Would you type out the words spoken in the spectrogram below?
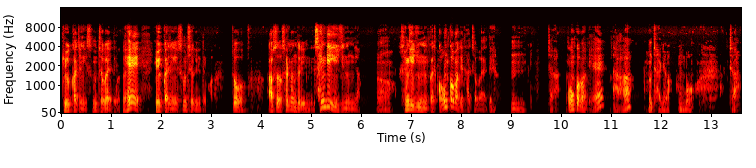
교육과정이 있으면 적어야 되고, 또 해외 교육과정이 있으면 적어야 되고, 또 앞서 설명드린 생계 유지 능력, 어, 생계 유지 능력까지 꼼꼼하게 다 적어야 돼요. 음, 자, 꼼꼼하게 다 어, 자녀 뭐, 자,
